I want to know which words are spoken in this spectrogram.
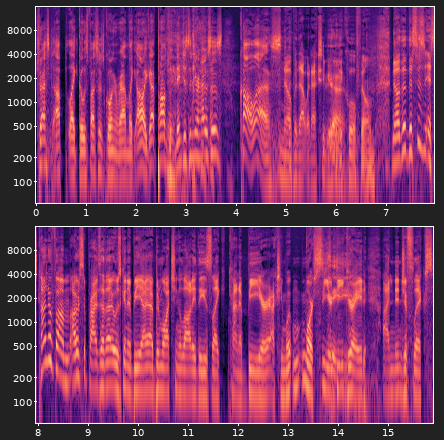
dressed up like Ghostbusters going around like, oh, you got problems with ninjas in your houses? Call us. No, but that would actually be a Yeah. really cool film. No, th- this is it's kind of um I was surprised. I thought it was going to be I, I've been watching a lot of these like kind of B or actually mo- more C or D grade uh, ninja flicks,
